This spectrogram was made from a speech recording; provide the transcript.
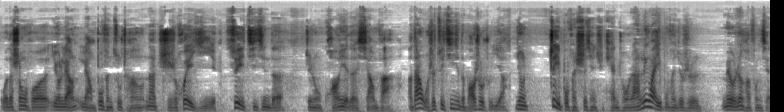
我的生活有两两部分组成，那只会以最激进的这种狂野的想法啊，当然我是最激进的保守主义啊，用这一部分事情去填充，然后另外一部分就是没有任何风险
